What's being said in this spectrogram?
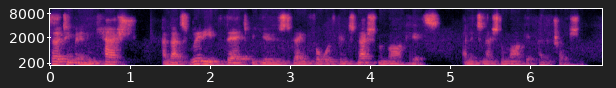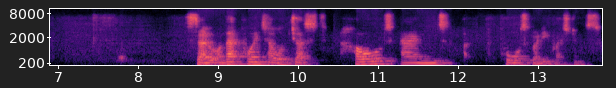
30 million in cash, and that's really there to be used going forward for international markets and international market penetration. So on that point, I will just hold and pause for any questions.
